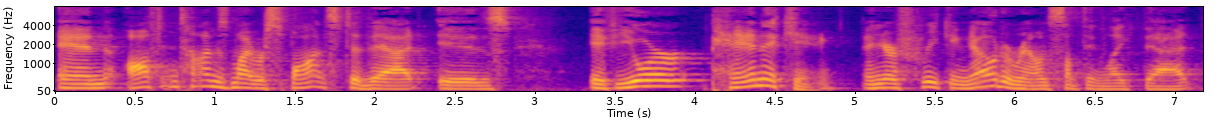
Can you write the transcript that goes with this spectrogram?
And oftentimes my response to that is if you're panicking and you're freaking out around something like that,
